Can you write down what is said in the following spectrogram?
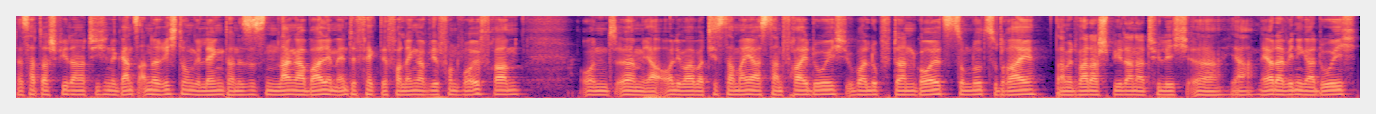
das hat das Spiel dann natürlich in eine ganz andere Richtung gelenkt. Dann ist es ein langer Ball im Endeffekt, der verlängert wird von Wolfram. Und ähm, ja, Oliver Batista Meyer ist dann frei durch, überlupft dann Golds zum 0 zu 3. Damit war das Spiel dann natürlich äh, ja, mehr oder weniger durch.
